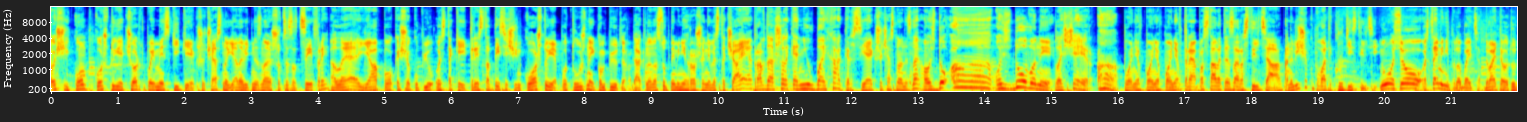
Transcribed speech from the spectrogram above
Найдорожчий комп коштує чорт пойми скільки, якщо чесно. Я навіть не знаю, що це за цифри. Але я поки що куплю ось такий 300 тисяч. Він коштує потужний комп'ютер. Так, на наступний мені грошей не вистачає. Правда, що таке New Buy Hackers? Я, якщо чесно, не знаю. А ось до. А, ось до вони. Плащеєр. А, поняв, поняв, поняв. Треба поставити зараз стільця. А навіщо купувати круті стільці? Ну, ось о, ось це мені подобається. Давайте отут,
